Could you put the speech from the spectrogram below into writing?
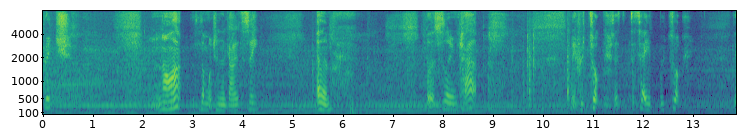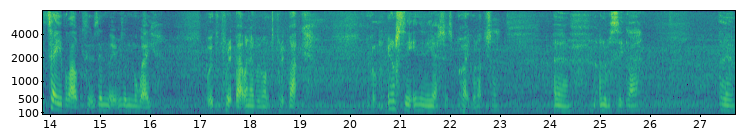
Fridge. And all that. There's not much in the galley to see. Um, got the saloon part. Which we took the, the table, we took the table out because it was in there, it was in the way. But we can put it back whenever we want to put it back. We've got enough seating in here, so it's quite good actually. Um, another seat there. Um,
